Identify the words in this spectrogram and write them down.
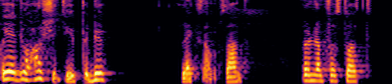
Og ja, du har ikke type, du. Liksom. sant? Underforstått.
